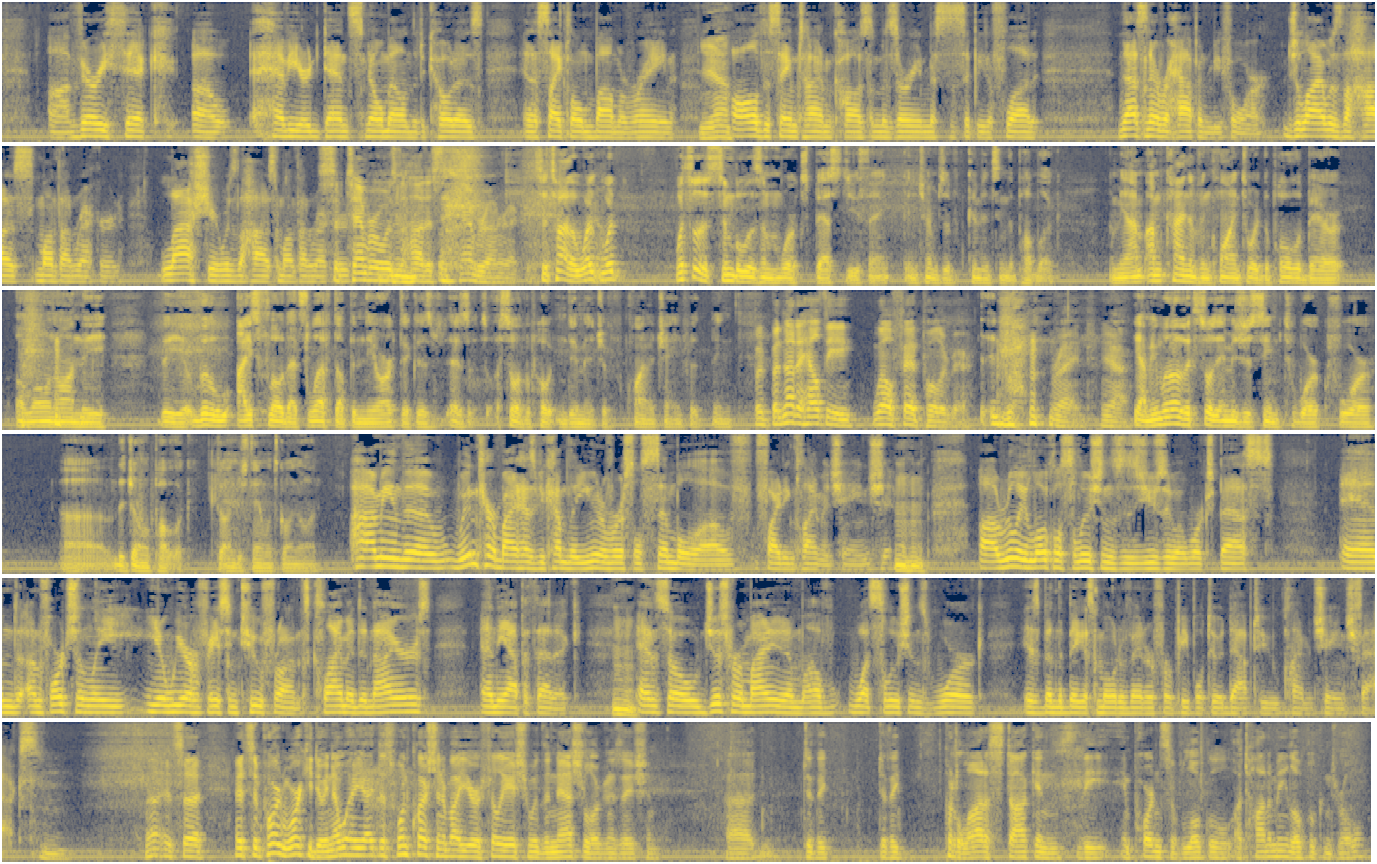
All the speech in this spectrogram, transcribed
uh, very thick, uh, heavier, dense snow melt in the Dakotas, and a cyclone bomb of rain. Yeah. All at the same time caused the Missouri and Mississippi to flood. That's never happened before. July was the hottest month on record. Last year was the hottest month on record. September was the hottest September on record. So, Tyler, what, what what sort of symbolism works best, do you think, in terms of convincing the public? I mean, I'm I'm kind of inclined toward the polar bear alone on the the little ice floe that's left up in the Arctic as as a sort of a potent image of climate change. But I mean, But but not a healthy, well-fed polar bear. right. Yeah. yeah, I mean, what other sort of images seem to work for uh, the general public to understand what's going on? I mean, the wind turbine has become the universal symbol of fighting climate change. Mm-hmm. Uh, really, local solutions is usually what works best. And unfortunately, you know, we are facing two fronts climate deniers and the apathetic. Mm-hmm. And so, just reminding them of what solutions work has been the biggest motivator for people to adapt to climate change facts. Hmm. Well, it's a it's important work you're doing. Now, just one question about your affiliation with the national organization. Uh, do they do they put a lot of stock in the importance of local autonomy, local control?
